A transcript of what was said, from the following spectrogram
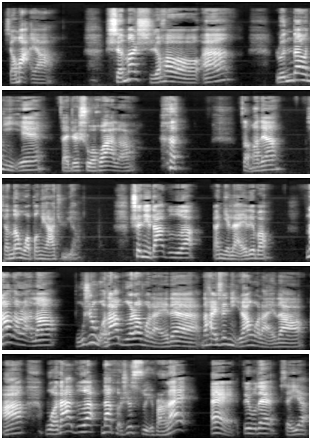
小马呀，什么时候啊，轮到你在这说话了？哼，怎么的？想弄我崩牙驹呀？是你大哥让你来的吧？那当然了，不是我大哥让我来的，那还是你让我来的啊！我大哥那可是水房赖，哎，对不对？谁呀？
